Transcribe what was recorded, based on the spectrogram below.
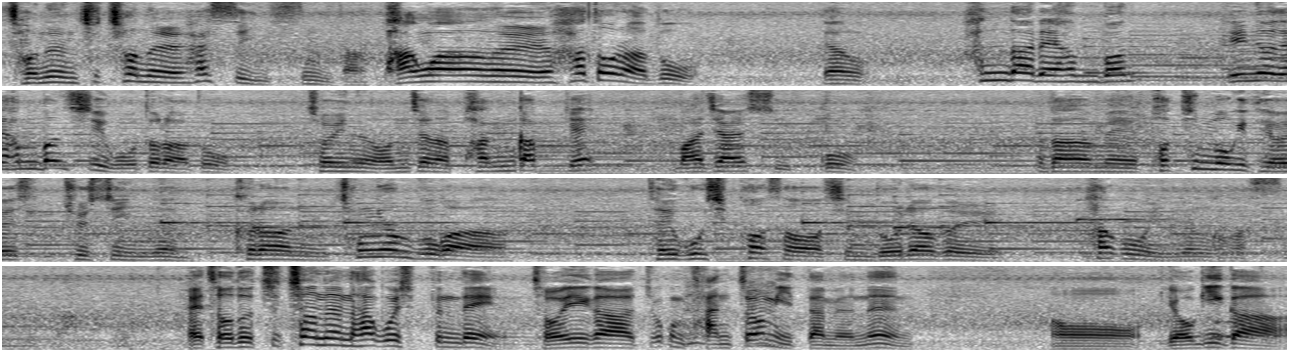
저는 추천을 할 수 있습니다. 방황을 하더라도 그냥 한 달에 한 번, 1년에 한 번씩 오더라도 저희는 언제나 반갑게 맞이할 수 있고 그 다음에 버팀목이 되어 줄 수 있는 그런 청년부가 되고 싶어서 지금 노력을 하고 있는 것 같습니다. 네, 저도 추천은 하고 싶은데 저희가 조금 단점이 있다면은 어, 여기가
